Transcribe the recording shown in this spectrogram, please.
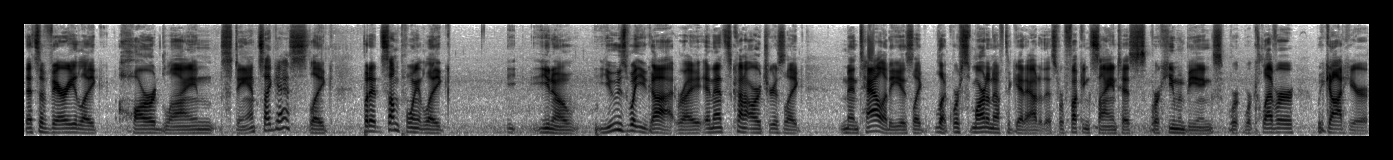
that's a very like hard line stance, I guess. Like but at some point like y- you know, use what you got, right? And that's kind of Archer's like mentality is like, look, we're smart enough to get out of this. We're fucking scientists. We're human beings. We're we're clever. We got here.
